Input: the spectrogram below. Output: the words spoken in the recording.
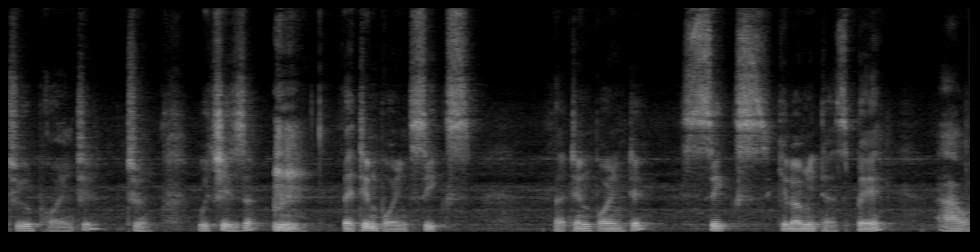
2.2 which is 13.6 13.6 kilometers per hour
